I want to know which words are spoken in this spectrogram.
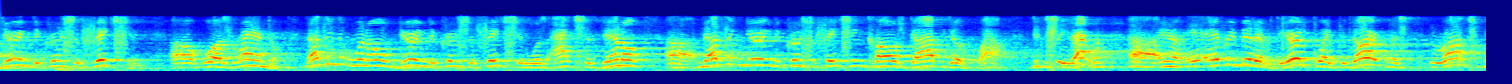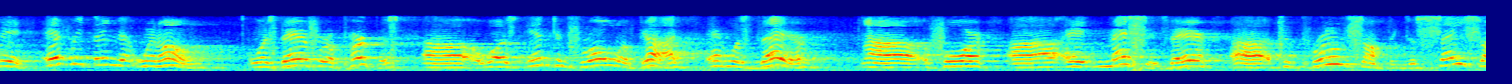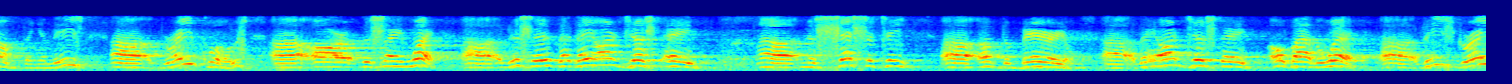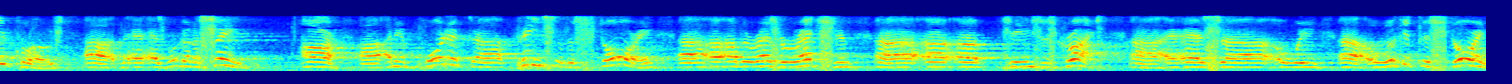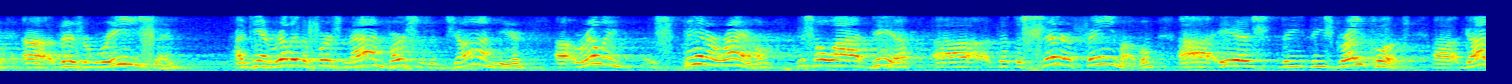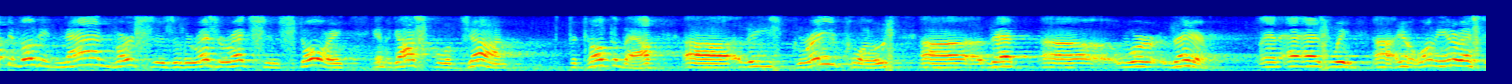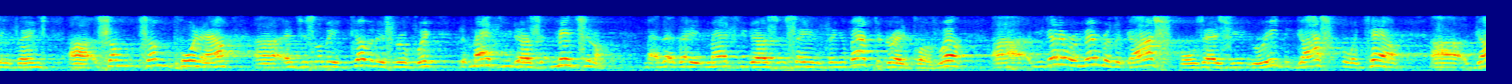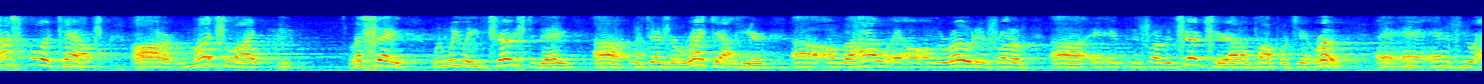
during the crucifixion uh, was random. Nothing that went on during the crucifixion was accidental. Uh, nothing during the crucifixion caused God to go, wow, didn't see that one. Uh, you know, every bit of it, the earthquake, the darkness, the rocks being, everything that went on was there for a purpose, uh, was in control of God, and was there uh, for uh, a message, there uh, to prove something, to say something. And these uh, grave clothes uh, are the same way. Uh, this is they aren't just a necessity of the burial. they aren't just a oh by the way. these grave clothes, as we're going to see are uh, an important uh, piece of the story uh, of the resurrection uh, uh, of Jesus Christ. Uh, as we look at this story, there's a reason, again, really the first nine verses of John here really spin around this whole idea uh, that the center theme of them uh, is the, these grave clothes. Uh, God devoted nine verses of the resurrection story in the Gospel of John to talk about uh, these grave clothes uh, that uh, were there. And as we, uh, you know, one of the interesting things, uh, some, some point out, uh, and just let me cover this real quick, that Matthew doesn't mention them they, Matthew doesn't say anything about the grave clothes. Well, uh, you got to remember the Gospels as you read the Gospel account. Uh, gospel accounts are much like, let's say, when we leave church today, uh, that there's a wreck out here uh, on the highway, uh, on the road in front of uh, in, in, front of the church here, out on Poplar Tent Road. And, and if you were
